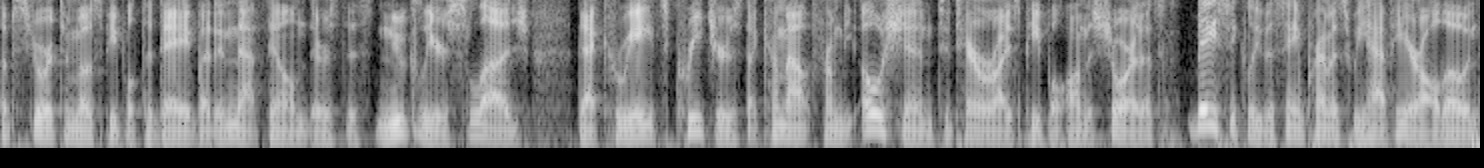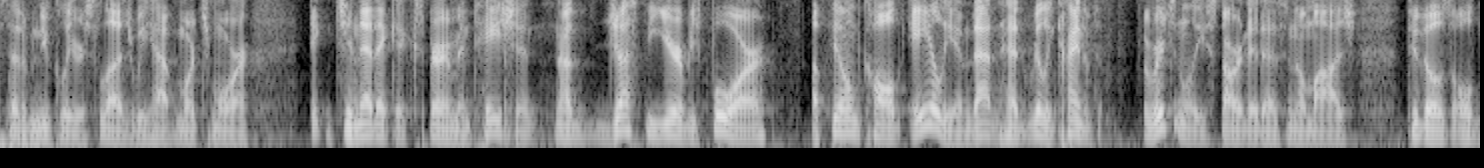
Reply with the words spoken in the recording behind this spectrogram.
obscure to most people today, but in that film, there's this nuclear sludge that creates creatures that come out from the ocean to terrorize people on the shore. That's basically the same premise we have here, although instead of nuclear sludge, we have much more genetic experimentation. Now, just the year before, a film called Alien that had really kind of originally started as an homage to those old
